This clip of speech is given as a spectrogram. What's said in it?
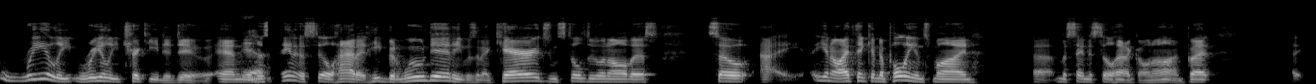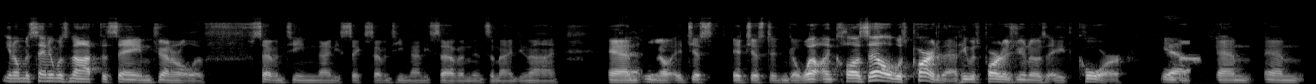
really really tricky to do. And yeah. Massena still had it. He'd been wounded. He was in a carriage and still doing all this. So I, you know, I think in Napoleon's mind, uh, Massena still had it going on. But you know, Massena was not the same general of 1796, 1797 into 99 and yeah. you know it just it just didn't go well and clauzel was part of that he was part of junot's eighth corps yeah uh, and and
